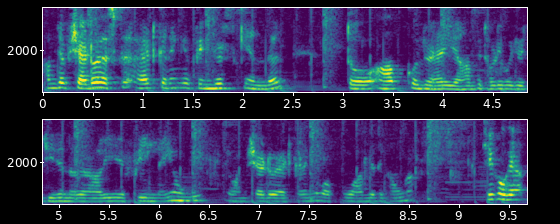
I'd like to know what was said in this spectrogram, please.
हम जब शेडो ऐड करेंगे फिंगर्स के अंदर तो आपको जो है यहाँ पे थोड़ी वो जो चीज़ें नज़र आ रही है फील नहीं होंगी। जब हम शेडो ऐड करेंगे, वो आपको बाद में दिखाऊँगा। ठीक हो गया।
